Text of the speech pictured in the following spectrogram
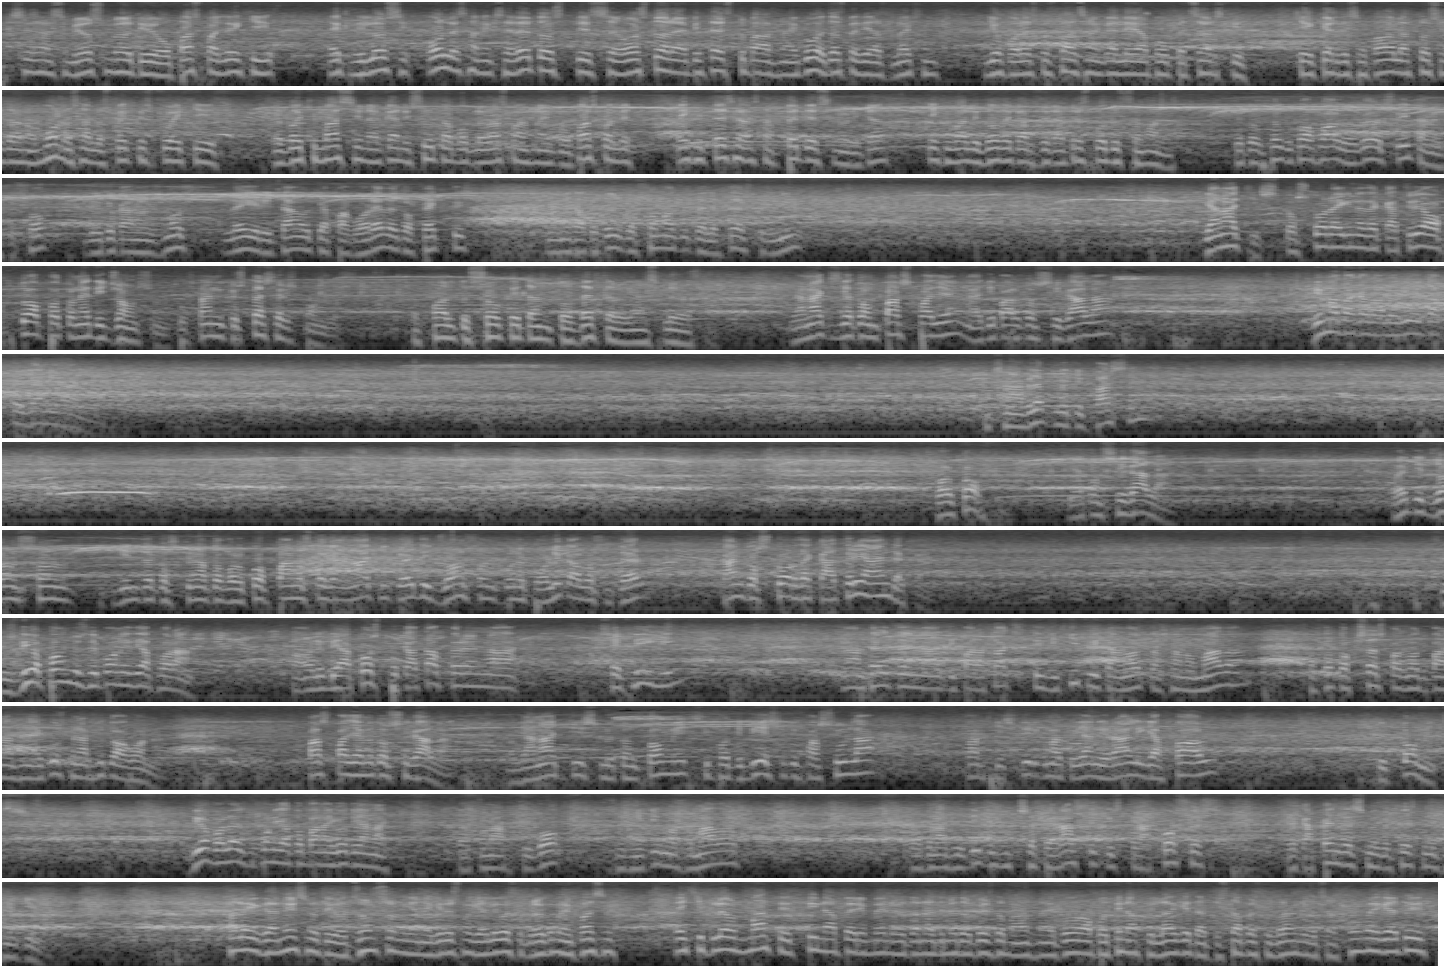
Αξίζει να σημειώσουμε ότι ο Πάσπαλ έχει εκδηλώσει όλες ανεξαιρέτως τις ως τώρα επιθέσεις του Παναθηναϊκού εντός παιδιάς τουλάχιστον. Δύο φορές προσπάθησε να κάνει από Πετσάρσκι και κέρδισε φάουλ. Αυτός ήταν ο μόνος άλλος παίκτης που έχει δοκιμάσει να κάνει σούτ από πλευράς Παναθηναϊκού. Ο Πάσπαλ έχει 4 στα 5 συνολικά και έχει βάλει 12 από 13 πόντους της ομάδας. Και το επιθετικό φάουλ βεβαίω ήταν του σοκ, διότι ο κανονισμός λέει ρητά ότι απαγορεύεται ο παίκτης να μετατοπίζει το σώμα του τελευταία στιγμή Γιαννάκης. Το σκορ έγινε 13-8 από τον Έντι Τζόνσον που φτάνει τους 4 πόντους. Το φάλ του Σόκ ήταν το δεύτερο για να συμπληρώσει. Γιαννάκης για τον Πάσπαλε με αντίπαλο τον Σιγάλα. Βήματα καταλογίζονται από τον Γιάννη Ράλη. Ξαναβλέπουμε τη φάση. Βολκόφ για τον Σιγάλα. Ο Έντι Τζόνσον γίνεται το σκριν από τον Βολκόφ πάνω στο Γιαννάκη και ο Έντι Τζόνσον που είναι πολύ καλό σουτέρ κάνει το σκορ 13-11. Στους δύο πόντους λοιπόν η διαφορά. Ο Ολυμπιακός που κατάφερε να ξεφύγει αν θέλετε να αντιπαρατάξει τη δική του ικανότητα σαν ομάδα σε αυτό το ξέσπασμα του Παναθηναϊκού στην αρχή του αγώνα. Πάσπαλια με τον Σιγάλα. Ο Γιαννάκης με τον Τόμιτς υπό την πίεση του Φασούλα. Υπάρχει σφύριγμα του Γιάννη Ράλη για φάουλ του Τόμιτς. Δύο βολές λοιπόν για τον Παναγιώτη Ανάκη. Για τον αρχηγό της εθνικής μας ομάδας. Για τον αθλητή που έχει ξεπεράσει τις 315 συμμετοχές στην εθνική. Θα λέει κανείς ότι ο Τζόνσον, για να γυρίσουμε για λίγο στην προηγούμενη φάση, έχει πλέον μάθει τι να περιμένει όταν αντιμετωπίζει τον Παναθηναϊκό από τι να φυλάγεται από τις τάπες του Βράγκοβιτ, ας πούμε, γιατί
